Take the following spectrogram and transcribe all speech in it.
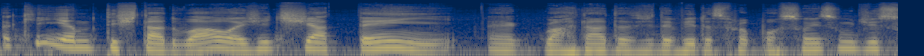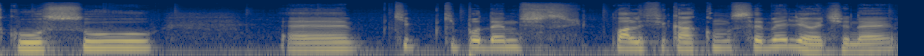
aqui em âmbito estadual, a gente já tem, é, guardadas as devidas proporções, um discurso é, que, que, podemos qualificar como semelhante, né?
